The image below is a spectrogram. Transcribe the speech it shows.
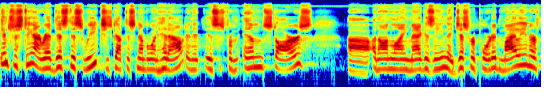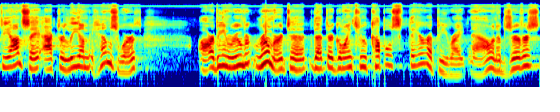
interesting. I read this this week. She's got this number one hit out, and it, this is from M Stars uh, an online magazine. They just reported Miley and her fiance, actor Liam Hemsworth, are being rumor, rumored to, that they're going through couples therapy right now, and observers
